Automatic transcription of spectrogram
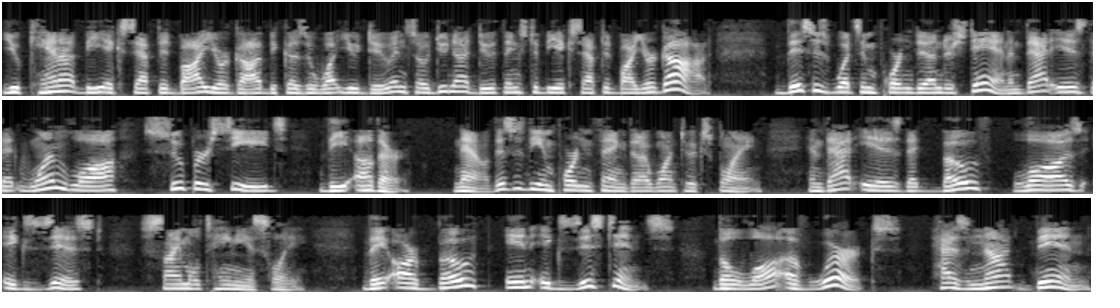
You cannot be accepted by your God because of what you do, and so do not do things to be accepted by your God. This is what's important to understand, and that is that one law supersedes the other. Now, this is the important thing that I want to explain, and that is that both laws exist simultaneously. They are both in existence. The law of works has not been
